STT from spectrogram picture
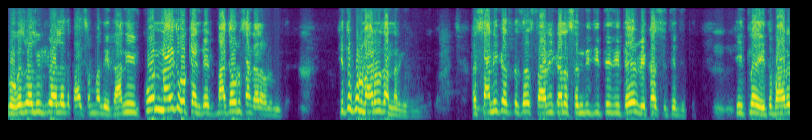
बोगस व्हॅलिडिटी वाल्याचा काय संबंध येतं आणि कोण नाहीच हो कॅन्डिडेट माझ्यावरून सांगायला लागलो मी तिथं कोण बाहेरून जाणार की तुम्ही? स्थानिकच कसं स्थानिकाला संधी जिथे जिथे विकास तिथे तिथे हे इथलं. इथं बाहेर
